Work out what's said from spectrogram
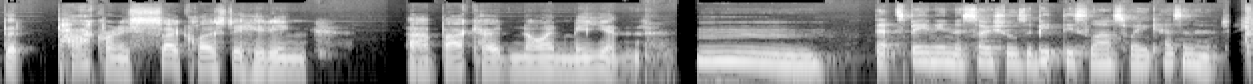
but Parkrun is so close to hitting uh, barcode 9 million. Mm, that's been in the socials a bit this last week, hasn't it?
